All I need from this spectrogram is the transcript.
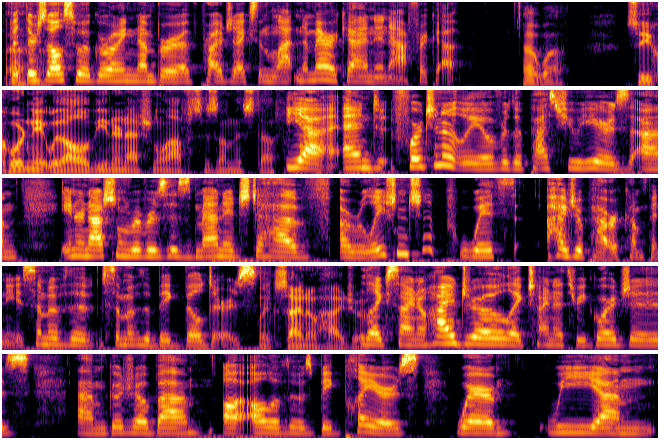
But uh-huh. there's also a growing number of projects in Latin America and in Africa. Oh, wow. So you coordinate with all of the international offices on this stuff. Yeah, and fortunately, over the past few years, um, International Rivers has managed to have a relationship with hydropower companies, some of the some of the big builders, like Sinohydro, like Sinohydro, like China Three Gorges, um, Gezhouba, all, of those big players, where we um,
